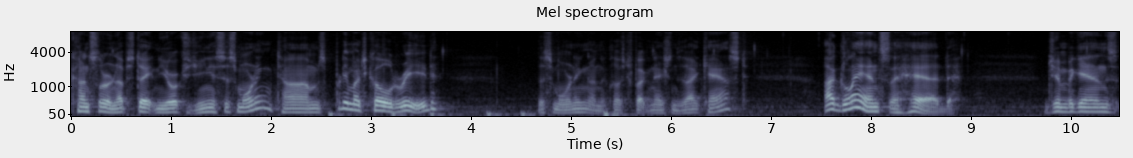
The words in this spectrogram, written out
Kunstler in upstate New York's genius this morning. Tom's pretty much cold read this morning on the Clusterfuck Nation Zeitcast. A glance ahead. Jim begins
